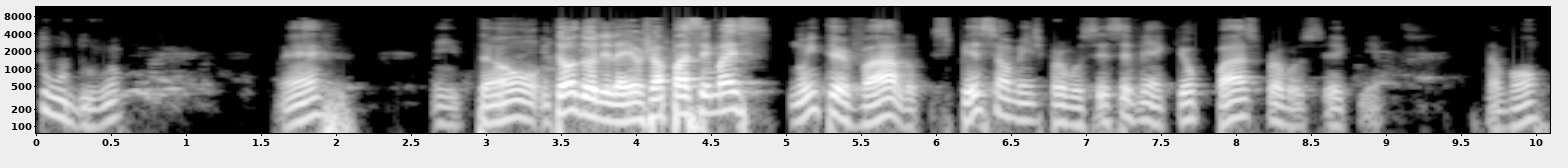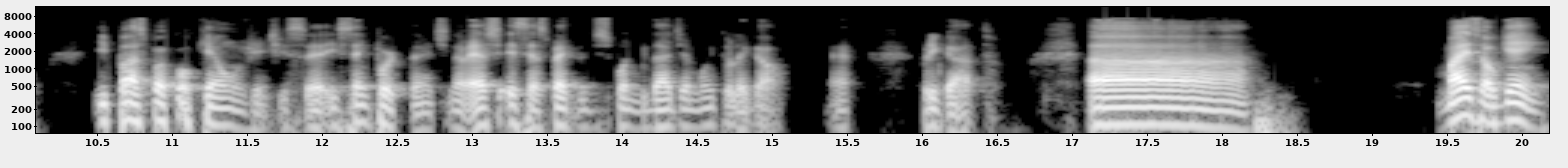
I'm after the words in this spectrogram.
tudo, viu? Né? Então, então, Dorilé, eu já passei, mas no intervalo, especialmente para você, você vem aqui, eu passo para você aqui, tá bom? E passo para qualquer um, gente. Isso é, isso é importante. Né? Esse aspecto de disponibilidade é muito legal. Né? Obrigado. Ah, mais alguém?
